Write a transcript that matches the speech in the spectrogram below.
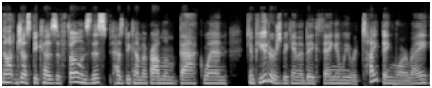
not just because of phones. This has become a problem back when computers became a big thing and we were typing more, right?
